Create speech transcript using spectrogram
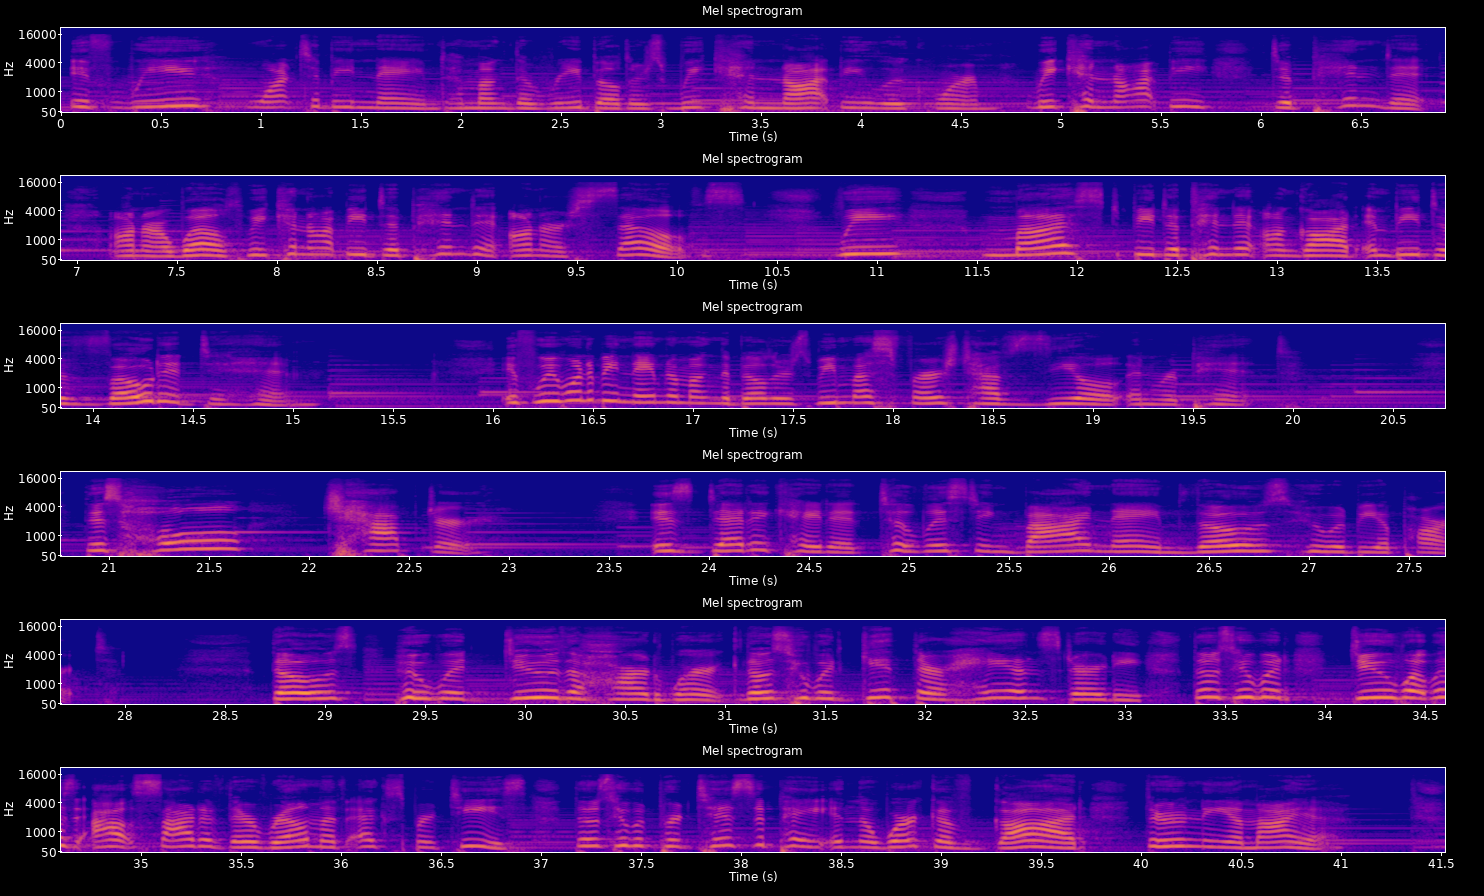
If we want to be named among the rebuilders, we cannot be lukewarm. We cannot be dependent on our wealth. We cannot be dependent on ourselves. We must be dependent on God and be devoted to Him. If we want to be named among the builders, we must first have zeal and repent. This whole chapter is dedicated to listing by name those who would be a part those who would do the hard work, those who would get their hands dirty, those who would do what was outside of their realm of expertise, those who would participate in the work of God through Nehemiah.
